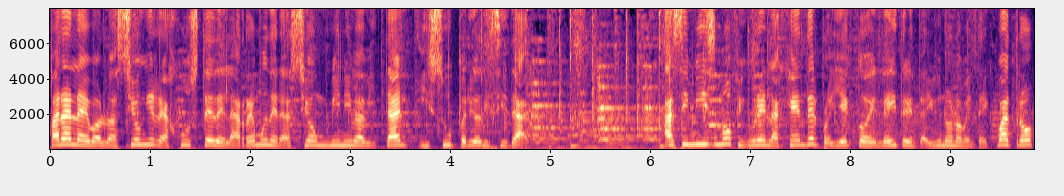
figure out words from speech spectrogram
para la evaluación y reajuste de la remuneración mínima vital y su periodicidad. Asimismo, figura en la agenda el proyecto de ley 3194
